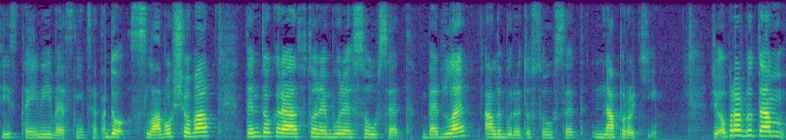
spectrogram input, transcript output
té stejné vesnice, do Slavošova. Tentokrát to nebude soused vedle, ale bude to soused naproti. Že opravdu tam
